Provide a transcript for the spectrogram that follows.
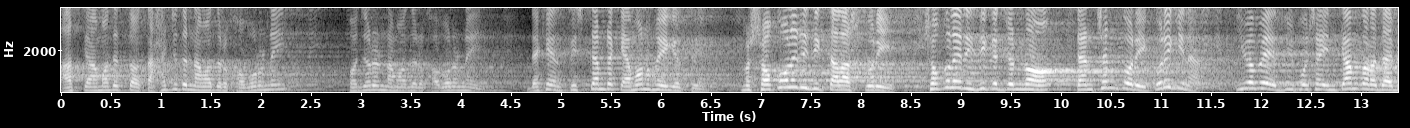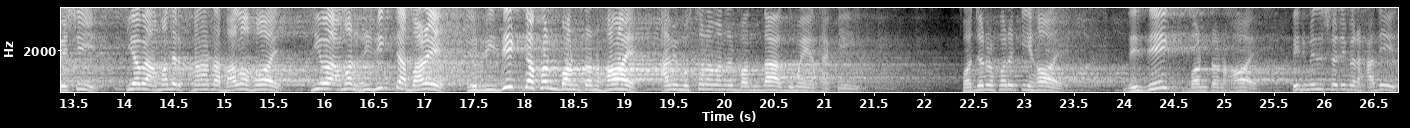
আজকে আমাদের তো তাহাজুদের নামাজের খবর নেই, ফজরের নামাজের খবর নেই। দেখেন সিস্টেমটা কেমন হয়ে গেছে? আমরা সকলে রিজিক তালাশ করি, সকলে রিজিকের জন্য টেনশন করি করি কিনা কীভাবে দুই পয়সা ইনকাম করা যায় বেশি? কীভাবে আমাদের খানাটা ভালো হয়? কীভাবে আমার রিজিকটা বাড়ে? রিজিক যখন বন্টন হয়, আমি মুসলমানের বন্দা ঘুমাইয়া থাকি। ফজরের পরে কি হয়? রিজিক বন্টন হয়। তিরমিজি শরীফের হাদিস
